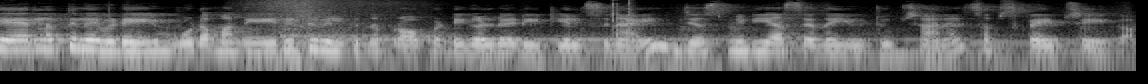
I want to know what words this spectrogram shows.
കേരളത്തിലെവിടെയും ഉടമ നേരിട്ട് വിൽക്കുന്ന പ്രോപ്പർട്ടികളുടെ ഡീറ്റെയിൽസിനായി ജസ് മീഡിയാസ് എന്ന യൂട്യൂബ് ചാനൽ സബ്സ്ക്രൈബ് ചെയ്യുക.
